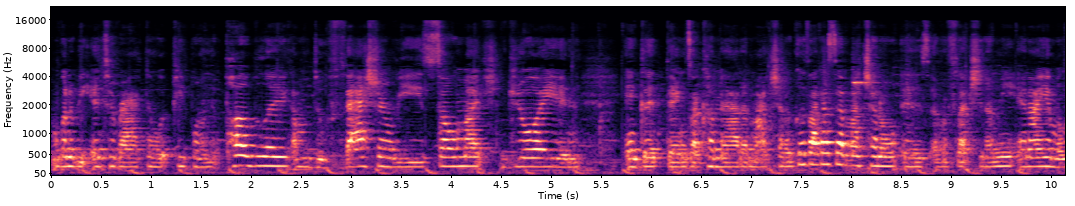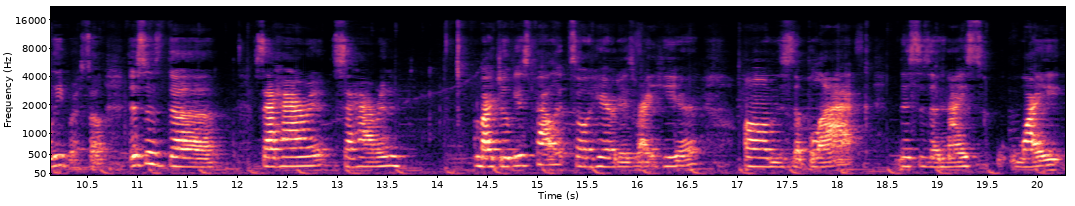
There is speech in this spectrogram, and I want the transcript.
I'm gonna be interacting with people in the public I'm gonna do fashion reads so much joy and and good things are coming out of my channel because like I said my channel is a reflection of me and I am a Libra so this is the Saharan Saharan by Juvia's palette so here it is right here um this is a black this is a nice white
